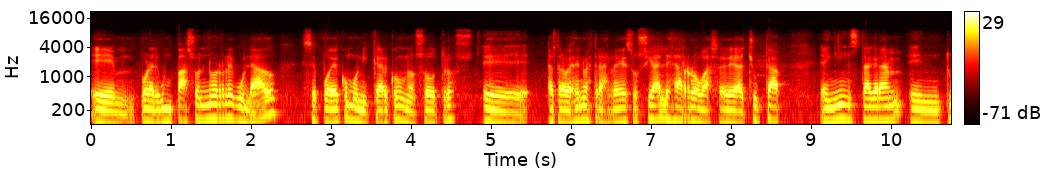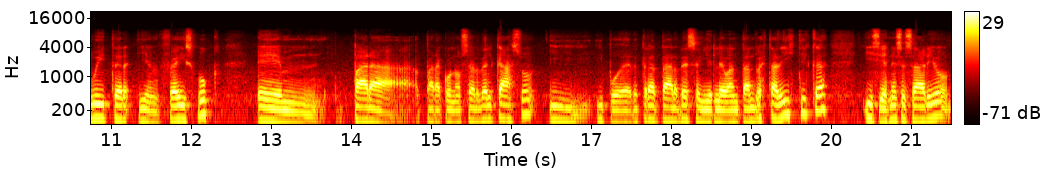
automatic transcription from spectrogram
em, por algún paso no regulado, se puede comunicar con nosotros eh, a través de nuestras redes sociales, arroba CDHUCAP, en Instagram, en Twitter y en Facebook. Em, para, para conocer del caso y, poder tratar de seguir levantando estadísticas y si es necesario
